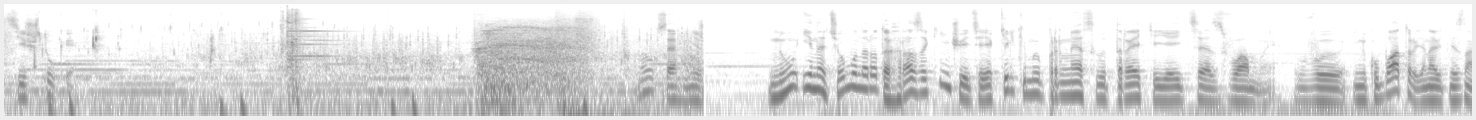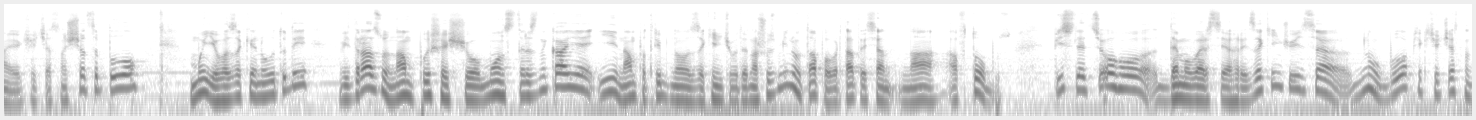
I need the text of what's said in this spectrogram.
в ці штуки. Ну, все, мені. Ну і на цьому народ гра закінчується. Як тільки ми принесли третє яйце з вами в інкубатор, я навіть не знаю, якщо чесно, що це було. Ми його закинули туди. Відразу нам пише, що монстр зникає, і нам потрібно закінчувати нашу зміну та повертатися на автобус. Після цього демо-версія гри закінчується. Ну, було б, якщо чесно,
